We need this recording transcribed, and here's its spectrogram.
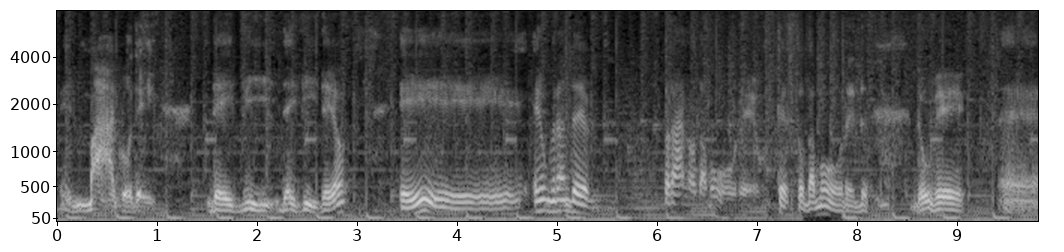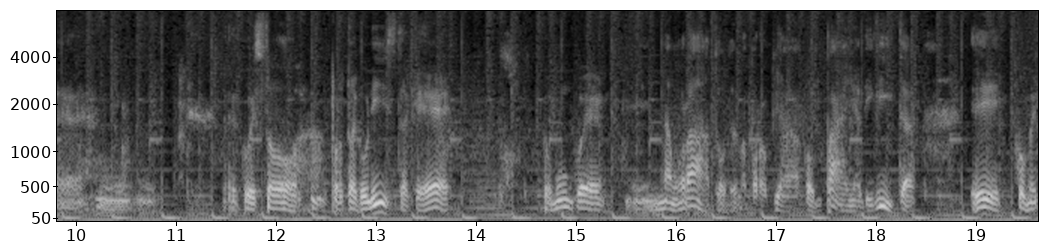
è il mago dei, dei, dei video. E è un grande brano d'amore, un testo d'amore dove eh, questo protagonista che è comunque innamorato della propria compagna di vita e come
